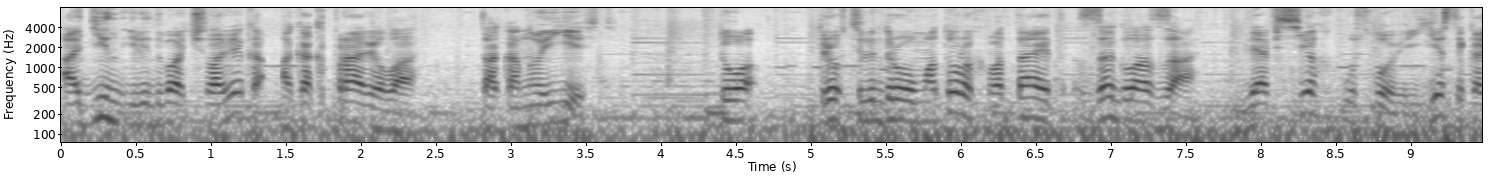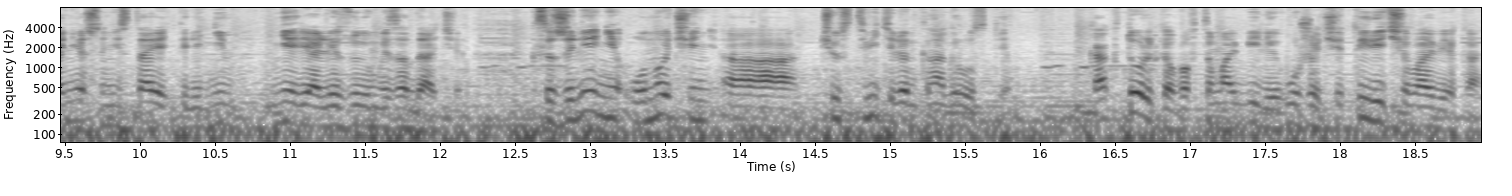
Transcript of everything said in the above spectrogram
один или два человека, а как правило так оно и есть, то трехцилиндрового мотора хватает за глаза для всех условий, если, конечно, не ставить перед ним нереализуемой задачи. К сожалению, он очень а, чувствителен к нагрузке. Как только в автомобиле уже 4 человека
